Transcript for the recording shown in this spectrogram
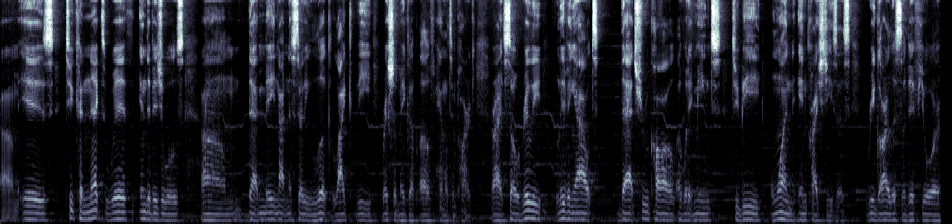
um, is to connect with individuals um, that may not necessarily look like the racial makeup of Hamilton Park, right? So really living out that true call of what it means to be one in Christ Jesus, regardless of if you're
